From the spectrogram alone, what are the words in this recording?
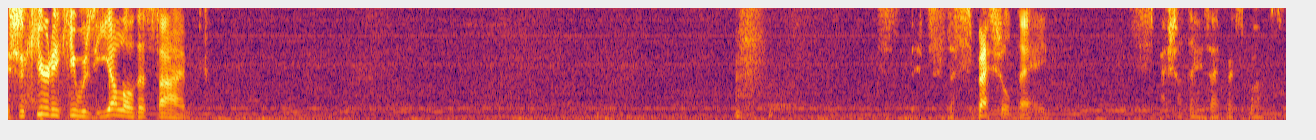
security key was yellow this time. it's, it's the special day. It's the special days I miss most.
